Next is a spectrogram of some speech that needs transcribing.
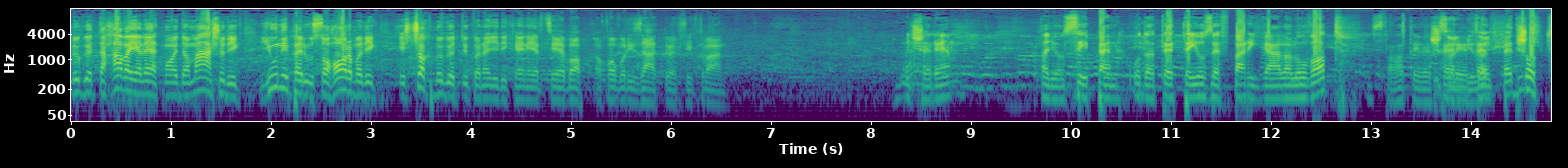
mögötte Hawaii lehet majd a második, Juniperus a harmadik, és csak mögöttük a negyedik helyen ér célba a favorizált Perfect Van. Michelin nagyon szépen oda tette József Parigál a lovat, ezt a hat éves herét, és ott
